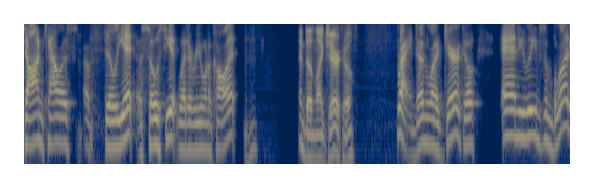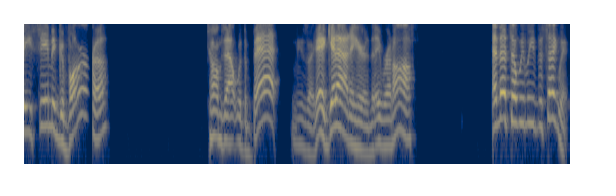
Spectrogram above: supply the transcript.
Don Callis affiliate, associate, whatever you want to call it, mm-hmm. and doesn't like Jericho, right? And doesn't like Jericho, and he leaves him bloody. Sammy Guevara comes out with a bat, and he's like, "Hey, get out of here!" And they run off, and that's how we leave the segment.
